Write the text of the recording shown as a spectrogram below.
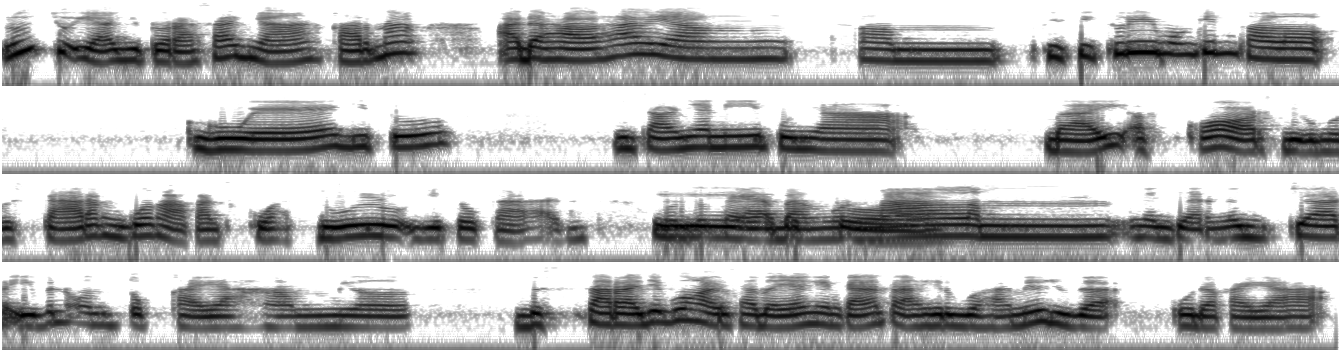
Lucu ya gitu rasanya karena ada hal-hal yang um, physically mungkin kalau gue gitu misalnya nih punya bayi of course di umur sekarang gue nggak akan sekuat dulu gitu kan untuk Iya, kayak bangun betul. malam ngejar-ngejar even untuk kayak hamil besar aja gue nggak bisa bayangin karena terakhir gue hamil juga udah kayak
